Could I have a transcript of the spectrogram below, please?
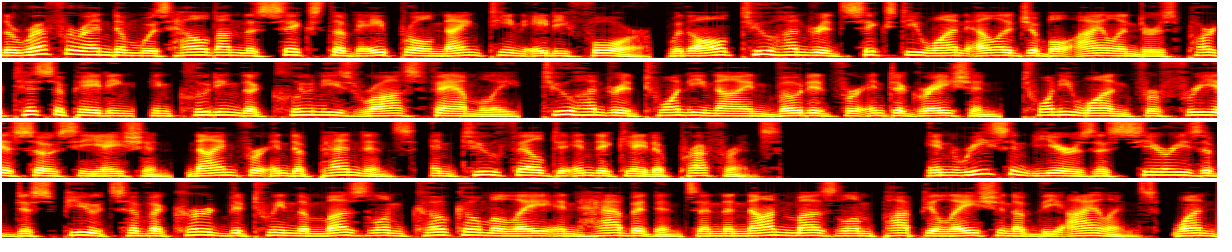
The referendum was held on 6 April 1984, with all 261 eligible islanders participating, including the Clunies-Ross family, 229 voted for integration, 21 for free association, 9 for independence, and 2 failed to indicate a preference. In recent years a series of disputes have occurred between the Muslim Coco Malay inhabitants and the non-Muslim population of the islands. 1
